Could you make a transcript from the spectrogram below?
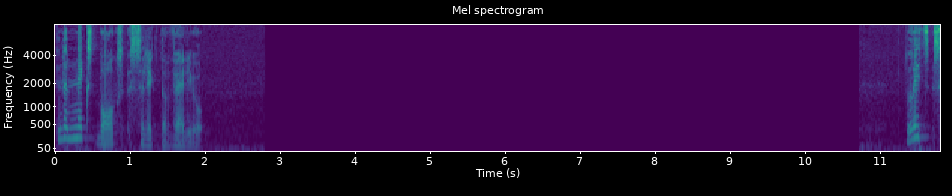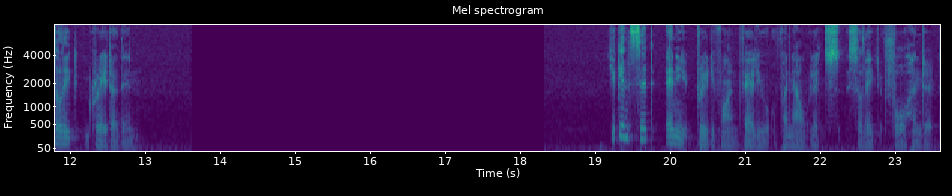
In the next box, select the value. Let's select greater than. You can set any predefined value. For now, let's select 400.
